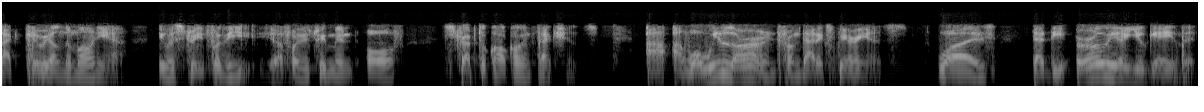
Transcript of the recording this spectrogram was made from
bacterial pneumonia. It was treated for the uh, for the treatment of streptococcal infections. Uh, and what we learned from that experience was that the earlier you gave it,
